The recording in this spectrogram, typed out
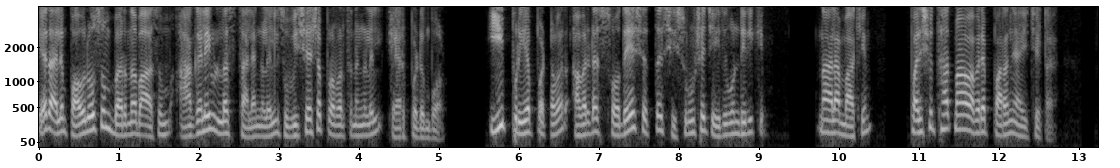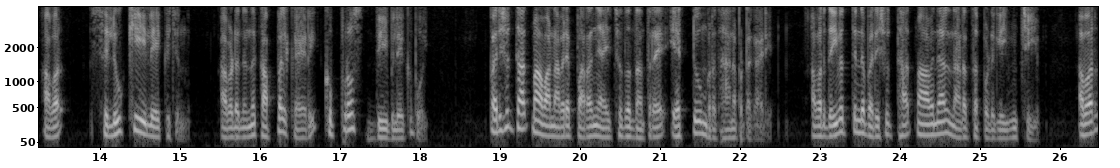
ഏതായാലും പൗലോസും ബർണബാസും അകലെയുള്ള സ്ഥലങ്ങളിൽ സുവിശേഷ പ്രവർത്തനങ്ങളിൽ ഏർപ്പെടുമ്പോൾ ഈ പ്രിയപ്പെട്ടവർ അവരുടെ സ്വദേശത്ത് ശുശ്രൂഷ ചെയ്തുകൊണ്ടിരിക്കും. നാലാം വാക്യം പരിശുദ്ധാത്മാവ് അവരെ പറഞ്ഞയച്ചിട്ട് അവർ സെലൂക്കിയയിലേക്ക് ചെന്നു. അവിടെ നിന്ന് കപ്പൽ കയറി കുപ്രോസ് ദ്വീപിലേക്ക് പോയി. പരിശുദ്ധാത്മാവാണ് അവരെ പറഞ്ഞയച്ചതെന്നത്രേ ഏറ്റവും പ്രധാനപ്പെട്ട കാര്യം. അവർ ദൈവത്തിന്റെ പരിശുദ്ധാത്മാവിനാൽ നടത്തപ്പെടുകയും ചെയ്യും. അവർ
